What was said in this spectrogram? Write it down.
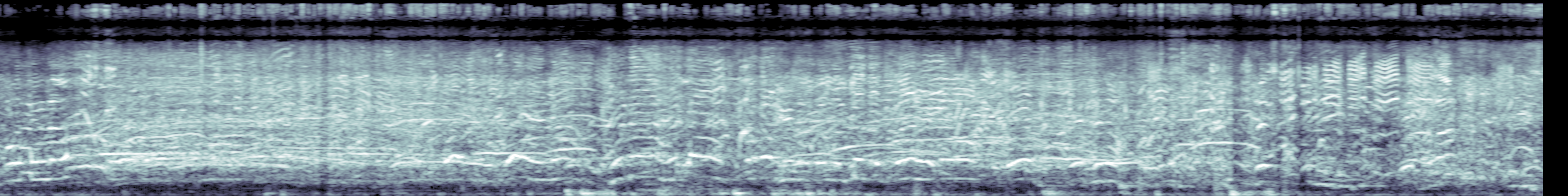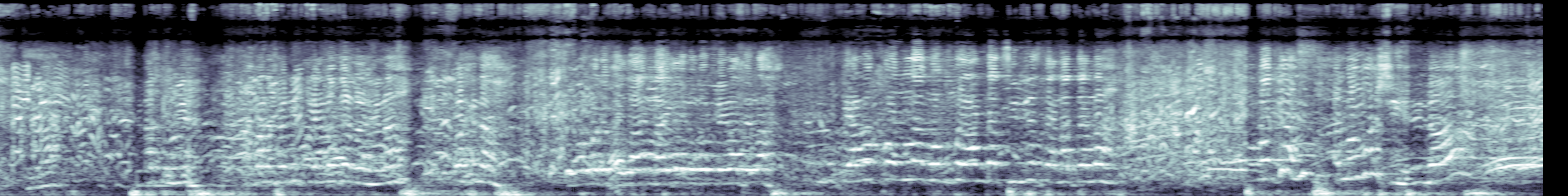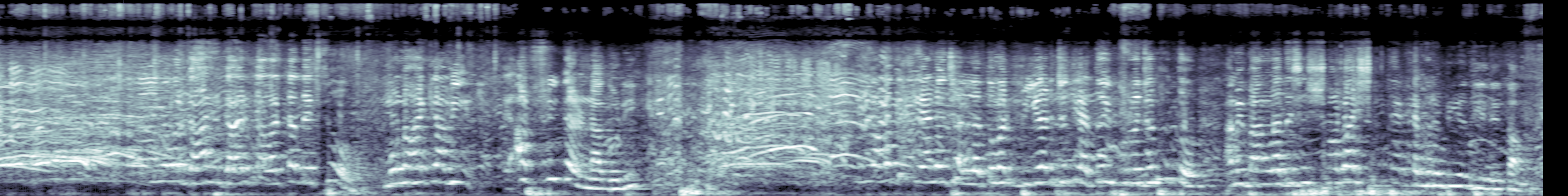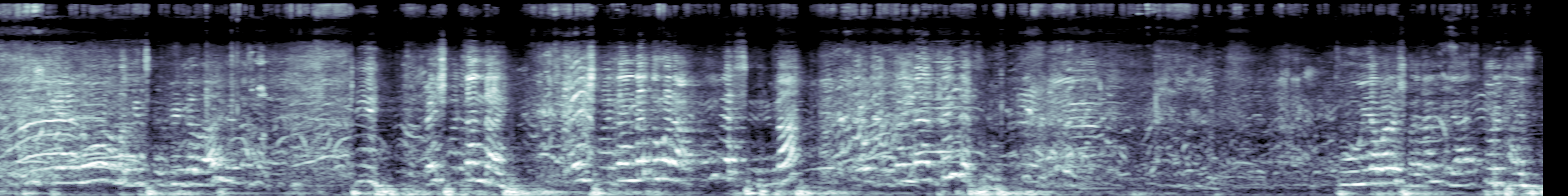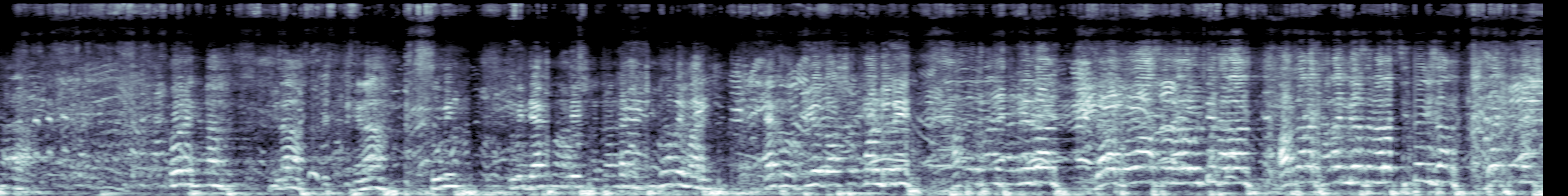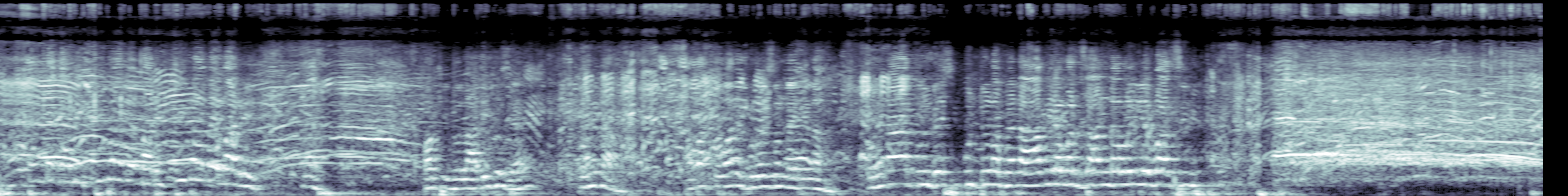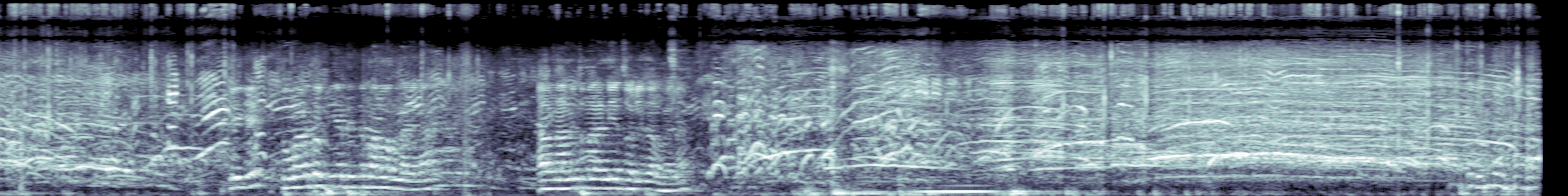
ও হেলা তোমার লগে কথা নাই কোনো বললে না দেলা তুমি কেন করলা বলবে আন্ডা সিরিয়াস দেনা দেনা হেলা তুমি গায়ের গায়ের কালারটা দেখছ? মনে হয় কি আমি আমাকে কেন ছাড়লা? তোমার বিয়ার যদি এতই প্রয়োজন হতো, আমি বাংলাদেশের সবার সাথে একটা করে বিয়ে দিয়ে দিতাম। তুমি কেন আমাকে ছাড়বে গেলা? তোমার আপনি না? আমার শয়তান আজ তোরে খাইছি খারাপ ওরে, না না না, তুমি তুমি দেখো আমি শয়তানটাকে কীভাবে মারি। দেখো, প্রিয় দর্শক মন্ডলী হাতের বান ছাড়িয়ে যান। যারা বড় আছেন, তারা উঠে খারান। আর যারা খারান গেছেন তারা জিতেই যান। দেখবেন এই শয়তানটাকে আমি কীভাবে মারি কীভাবে মারি? ওকে বলো আদি খুঁজে না আমার তোমার প্রয়োজন নাই না। ওহে না তুমি বেশি কুট্টো না ফেনা আমি আমার জানটা লইয়ে বাঁচি। তোমার তো বিয়ে দিতে পারলাম না না? এখন আমি তোমার নিয়ে চলে যাব না?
